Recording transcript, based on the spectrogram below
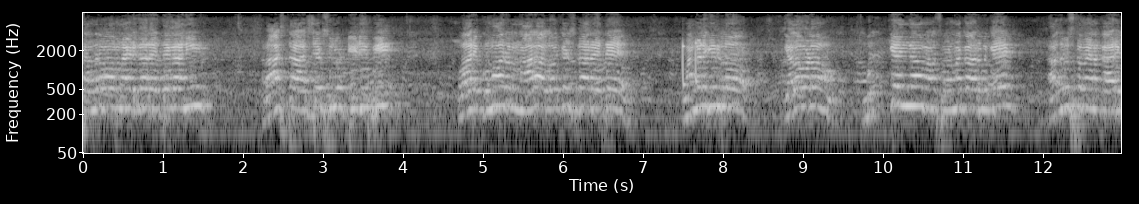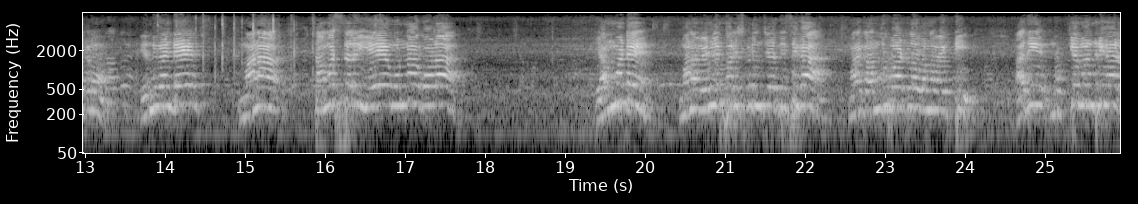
చంద్రబాబు నాయుడు గారు అయితే కానీ రాష్ట్ర అధ్యక్షులు టీడీపీ వారి కుమారులు నారా లోకేష్ గారు అయితే మంగళగిరిలో గెలవడం ముఖ్యంగా మన స్వర్ణకారులకే అదృష్టమైన కార్యక్రమం. ఎందుకంటే మన సమస్యలు ఏ ఉన్నా కూడా ఎమ్మటే మనం వెళ్ళి పరిష్కరించే దిశగా మనకు అందుబాటులో ఉన్న వ్యక్తి. అది ముఖ్యమంత్రి గారు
